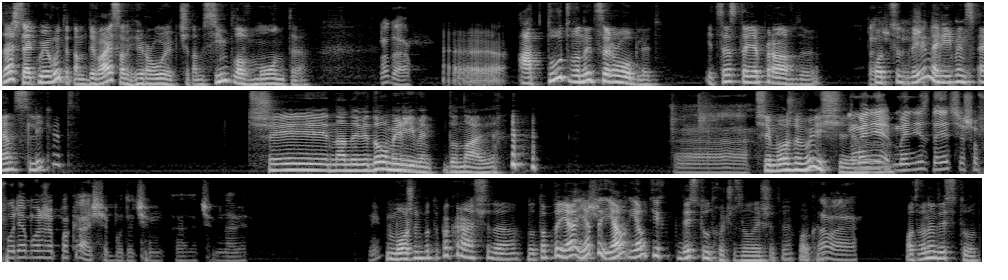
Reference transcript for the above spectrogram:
Знаєш, це як уявити там девайса в Героїк чи там Сімпла в Монте. Ну да. Е, а тут вони це роблять. І це стає правдою. От сюди, на з Ends Liquid? Чи на невідомий рівень до Наві? Е, Чи може вище? ну, Мені, мені здається, що фурія може покраще буде, чим, е, чим Наві. Можуть бути покраще, да. Ну, тобто я, я, я, я от їх десь тут хочу залишити. Поки. Давай. От вони десь тут.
